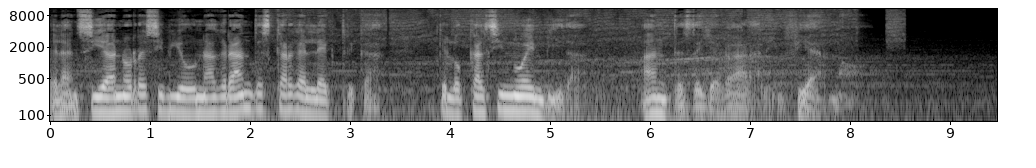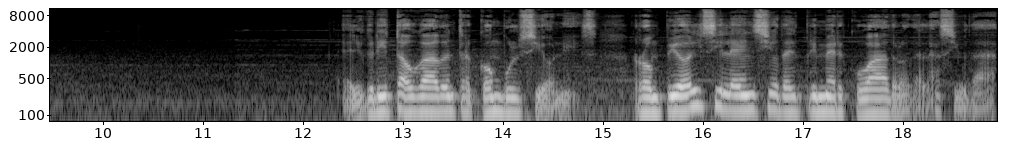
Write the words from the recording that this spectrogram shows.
El anciano recibió una gran descarga eléctrica que lo calcinó en vida antes de llegar al infierno. El grito ahogado entre convulsiones rompió el silencio del primer cuadro de la ciudad.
